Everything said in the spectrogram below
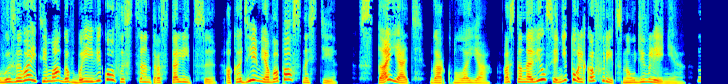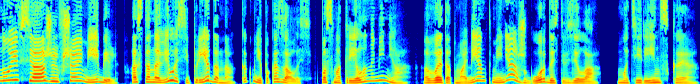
Вызывайте магов-боевиков из центра столицы! Академия в опасности!» «Стоять!» — гаркнула я. Остановился не только фриц на удивление, но и вся ожившая мебель. Остановилась и предана, как мне показалось, посмотрела на меня. В этот момент меня аж гордость взяла. Материнская.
